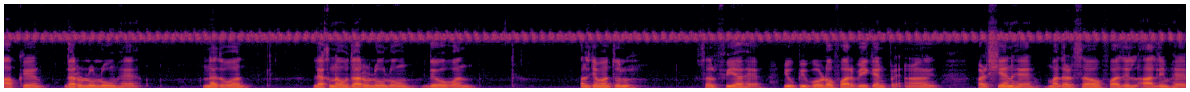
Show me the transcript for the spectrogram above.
आपके दारुल है, नदवन, लखनऊ दारुल देवबंद अलजमातुल सल्फिया है UP board of Arabic and Persian है, मदरसा फाजिल आलिम है,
